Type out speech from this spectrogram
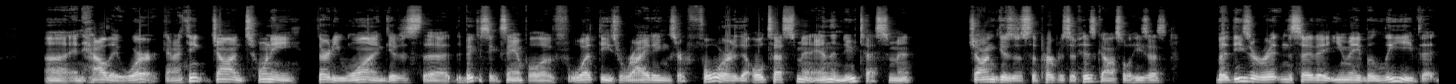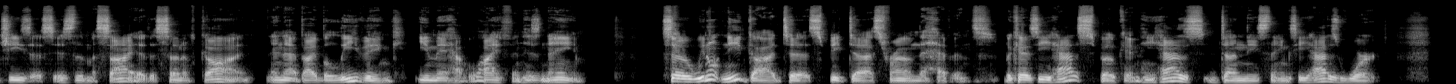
uh, and how they work. And I think John 20, 31 gives us the, the biggest example of what these writings are for the Old Testament and the New Testament. John gives us the purpose of his gospel. He says, But these are written so that you may believe that Jesus is the Messiah, the Son of God, and that by believing you may have life in his name. So we don't need God to speak to us from the heavens because He has spoken. He has done these things. He has worked.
